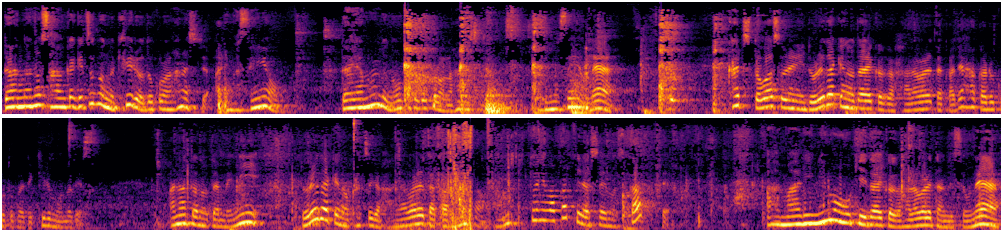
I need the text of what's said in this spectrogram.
旦那の3ヶ月分の給料どころの話じゃありませんよ。ダイヤモンドの大きさどころの話じゃありませんよね。価値とはそれにどれだけの代価が払われたかで測ることができるものです。あなたのためにどれだけの価値が払われたか皆さん本当に分かっていらっしゃいますか？って。あまりにも大きい代価が払われたんですよね。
